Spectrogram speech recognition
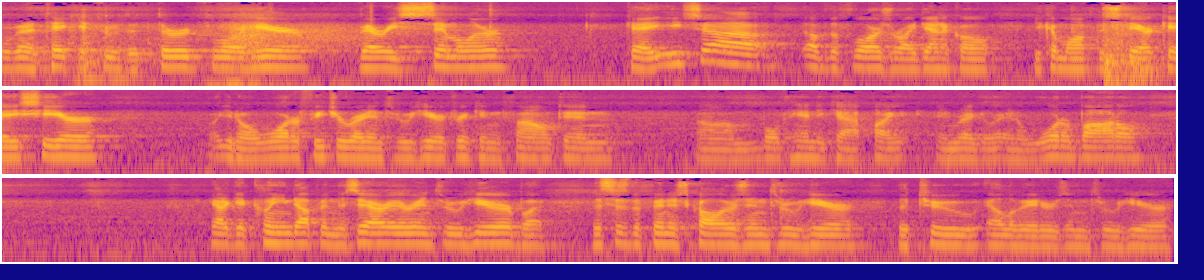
We're going to take you through the third floor here very similar Okay, each uh, of the floors are identical. You come off the staircase here, you know, water feature right in through here, drinking fountain, um, both handicap height and regular, and a water bottle. You Got to get cleaned up in this area in through here, but this is the finished colors in through here, the two elevators in through here.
